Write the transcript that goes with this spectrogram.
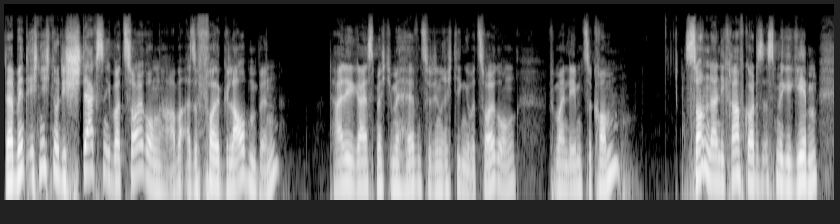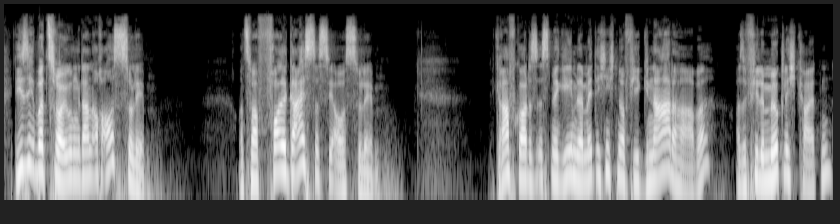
damit ich nicht nur die stärksten Überzeugungen habe, also voll Glauben bin. Der Heilige Geist möchte mir helfen, zu den richtigen Überzeugungen für mein Leben zu kommen, sondern die Kraft Gottes ist mir gegeben, diese Überzeugungen dann auch auszuleben. Und zwar voll Geistes sie auszuleben. Die Kraft Gottes ist mir gegeben, damit ich nicht nur viel Gnade habe, also viele Möglichkeiten,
